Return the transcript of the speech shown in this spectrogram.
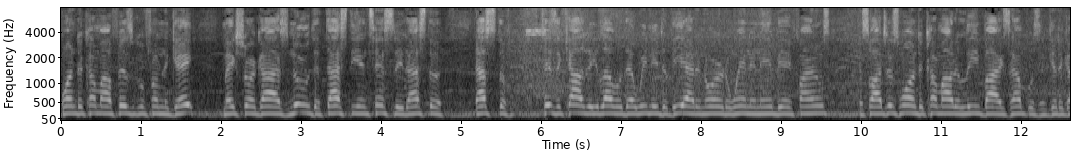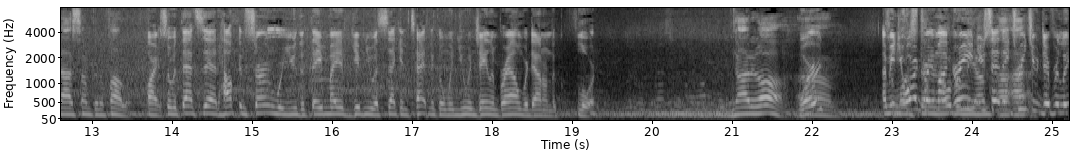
wanted to come out physical from the gate, make sure guys knew that that's the intensity, that's the that's the physicality level that we need to be at in order to win in the NBA Finals. And so I just wanted to come out and lead by examples and get the guys something to follow. All right, so with that said, how concerned were you that they may have given you a second technical when you and Jaylen Brown were down on the floor? Not at all. Word? Um, I mean, you are Draymond Green. Me, you said they I, treat I, you differently.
